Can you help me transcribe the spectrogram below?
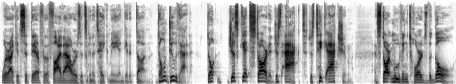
where I could sit there for the five hours it's going to take me and get it done. Don't do that. Don't just get started, just act, just take action and start moving towards the goal.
